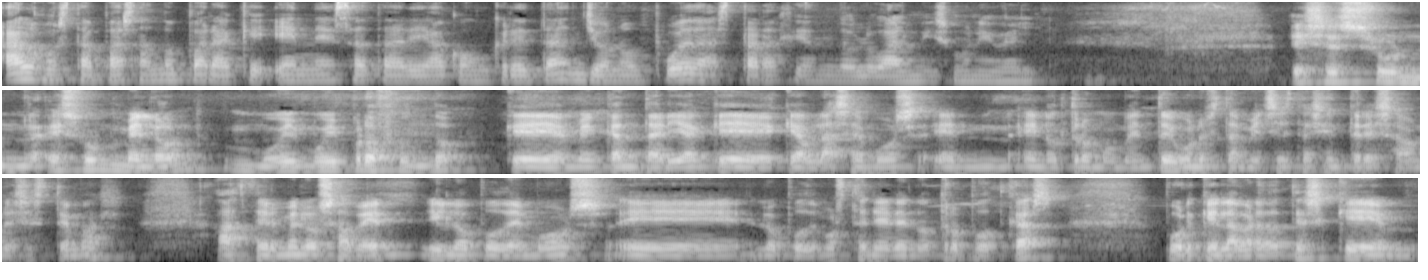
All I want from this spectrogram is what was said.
algo está pasando para que en esa tarea concreta yo no pueda estar haciéndolo al mismo nivel. Ese es un, es un melón muy, muy profundo que me encantaría que, hablásemos en, otro momento. Y bueno, si también si estás interesado en esos temas, hacérmelo saber y lo podemos, eh, lo podemos tener en otro podcast, porque la verdad es que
